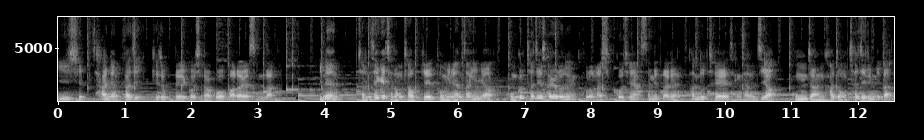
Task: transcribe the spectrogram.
24년까지 계속될 것이라고 말하였습니다. 이는 전 세계 자동차 업계의 동일 현상이며 공급 차질 사유로는 코로나19 재확산에 따른 반도체 생산 지역, 공장 가동 차질입니다.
